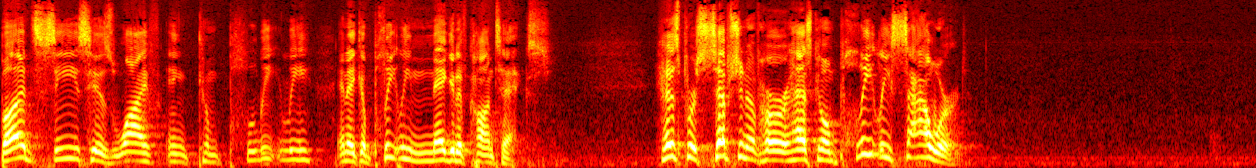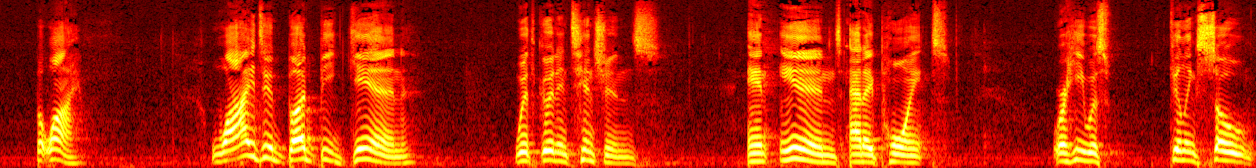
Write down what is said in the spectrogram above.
Bud sees his wife in completely in a completely negative context. His perception of her has completely soured. But why? Why did Bud begin with good intentions and end at a point where he was feeling so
